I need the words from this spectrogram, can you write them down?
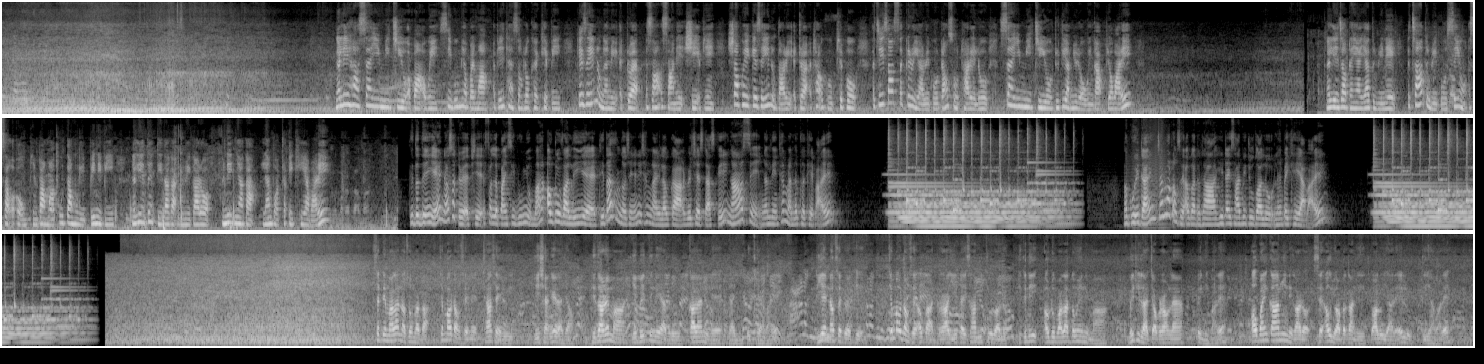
ငလင်ဟာဆန်ရီမီချီယိုအပါအဝင်စီဘူးမြောက်ပိုင်းမှာအပြင်းထန်ဆုံးလှုပ်ခတ်ခဲ့ပြီးကေဇေးလုပ်ငန်းတွေအတွက်အစားအစာနဲ့ရေအပြင်ရှောက်ဖွေကေဇေးလူသားတွေအတွက်အထောက်အကူဖြစ်ဖို့အကြီးစားစက်ကရိယာတွေကိုတောင်းဆိုထားတယ်လို့ဆန်ရီမီချီယိုဒုတိယမြို့တော်ဝန်ကပြောပါတယ်ငလျင်ကြောင့်တန်ရာရသူတွေနဲ့တခြားသူတွေကိုစေယုံအဆောက်အအုံပြင်ပမှာကုသမှုတွေပေးနေပြီးငလျင်အသင့်ဒေသကလူတွေကတော့မနေ့ညကလမ်းပေါ်ထွက်အိတ်ခဲ့ရပါတယ်။ ဒီသတင်းရဲ့နောက်ဆက်တွဲအဖြစ်ဖိလစ်ပိုင်စီဘူးမြို့မှာအောက်တိုဘာ၄ရက်ဒေသစံတော်ချိန်ညနေ6နာရီလောက်က Richard Starsky 9ဆင့်ငလင်ထက်မှန်လောက်ခတ်ခဲ့ပါတယ်။မကွေးတိုင်းကျမ်းမောက်တောင်ဆယ်အောက်ကတရားဟေးတိုက်စားပြီးကျိုးသွားလို့လမ်းပိတ်ခဲ့ရပါတယ်။ က်တင်ဘာလနောက်ဆုံးဘက်ကကျမောက်တောင်ဆယ်နဲ့ချားဆယ်တွေရေရှမ်းခဲ့တာကြောင့်ဒေသတွင်းမှာရေပေးတင်ခဲ့ရသလိုကားလမ်းတွေလည်းယာယီပိတ်ခဲ့ရပါတယ်။ဒီရဲ့နောက်ဆက်တွဲဖြစ်ကျမောက်တောင်ဆယ်အောက်ကဒရာရေတိုက်စားပြီးကျိုးသွားလို့ဒီကနေ့အော်တိုဘာလ3ရက်နေ့မှာမိထီလာကြောက်ပတောင်လမ်းပိတ်နေပါတယ်။အောက်ပိုင်းကားမြင့်တွေကတော့ဆက်အောက်ရွာဘက်ကနေသွားလို့ရတယ်လို့သိရပါတယ်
